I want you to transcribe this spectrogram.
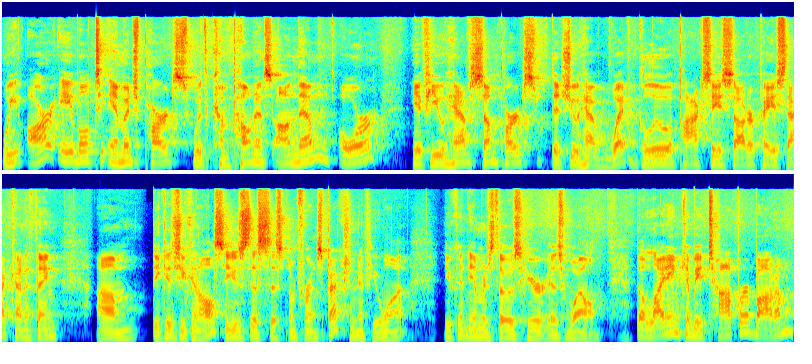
We are able to image parts with components on them, or if you have some parts that you have wet glue, epoxy, solder paste, that kind of thing, um, because you can also use this system for inspection if you want. You can image those here as well. The lighting can be top or bottom.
